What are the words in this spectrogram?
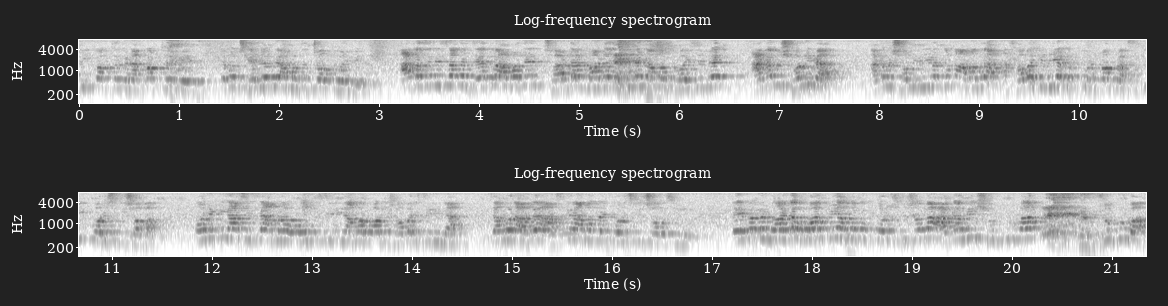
কি করতে হবে, না করতে হবে, এবং সেভাবে আমাদের চলতে হবে আটা জিনিস যেহেতু আমাদের ছয়টা, নয়টা ইভেন্ট আমাদের হয়ে যাবে আগামী শনিবার আগামী শনিবার জন্য আমাদের সবাইকে নিয়ে একটা প্রোগ্রাম রাখছি। কি পরিস্থিতি সভা অনেকেই আছে যে আমরা ওই চিনি না, আমার ওয়ার্ডে সবাই চিনি না। যেমন আগে, আজকে আমাদের পরিস্থিতি সভা ছিল। এইভাবে নয়টা ওয়ার্ড নিয়ে আমাদের পরিস্থিতি সভা আগামী শুক্রবার শুক্রবার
